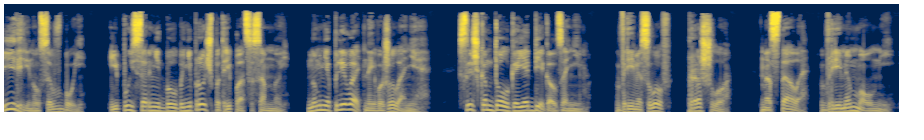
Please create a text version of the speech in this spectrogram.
и ринулся в бой. И пусть Сорнит был бы не прочь потрепаться со мной, но мне плевать на его желание. Слишком долго я бегал за ним. Время слов прошло. Настало время молний.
